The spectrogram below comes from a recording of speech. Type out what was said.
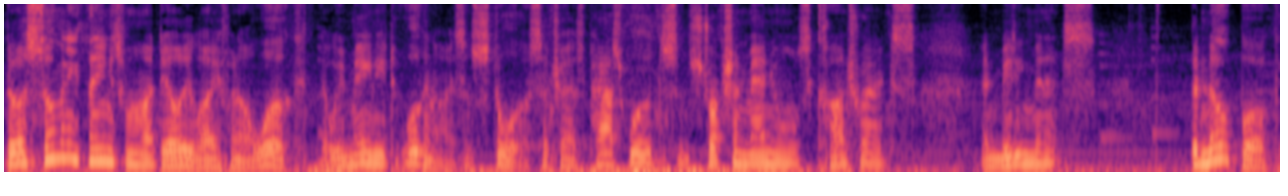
There are so many things from our daily life and our work that we may need to organize and store, such as passwords, instruction manuals, contracts, and meeting minutes. The notebook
